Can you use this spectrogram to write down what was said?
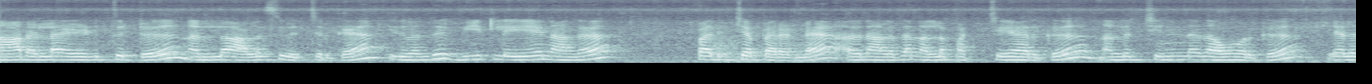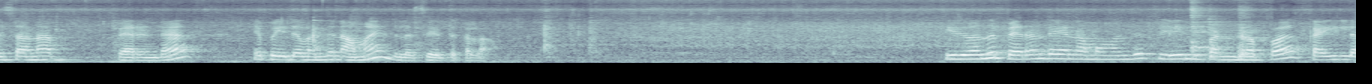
நாரெல்லாம் எடுத்துட்டு நல்லா அலசி வச்சுருக்கேன். இது வந்து வீட்டிலையே நாங்கள் பறித்த பிரண்டை. அதனால தான் நல்லா பச்சையாக இருக்குது நல்ல சின்னதாகவும் இருக்குது எலசான பிரண்டை. இப்போ இதை வந்து நாம் இதில் சேர்த்துக்கலாம். இது வந்து பிரண்டையை நம்ம வந்து க்ளீன் பண்ணுறப்ப கையில்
